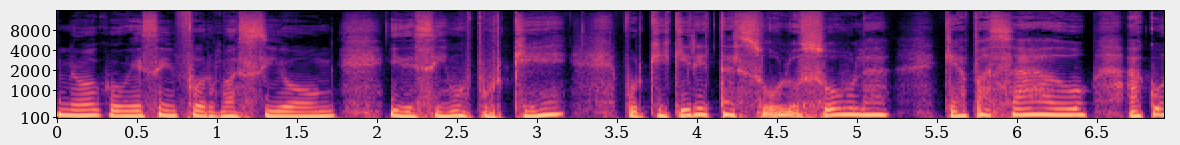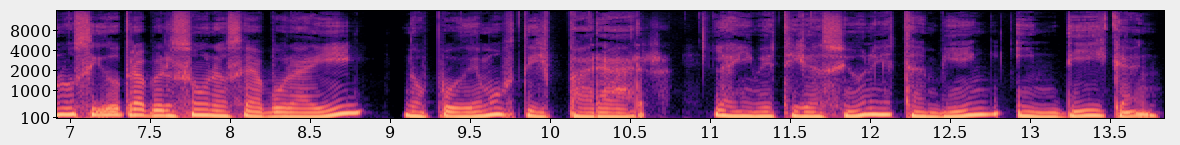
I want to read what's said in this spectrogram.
¿no? Con esa información y decimos, ¿por qué? ¿Por qué quiere estar solo, sola? ¿Qué ha pasado? ¿Ha conocido otra persona? O sea, por ahí nos podemos disparar. Las investigaciones también indican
